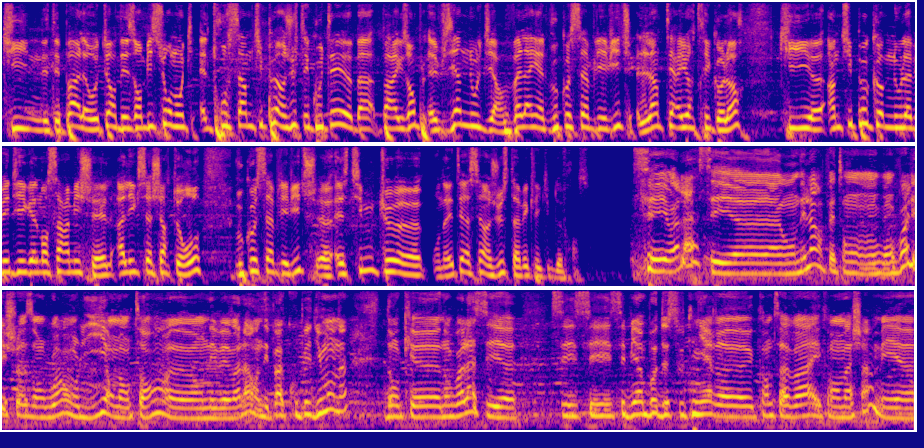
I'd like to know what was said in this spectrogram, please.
qui n'était pas à la hauteur des ambitions. Donc elle trouve ça un petit peu injuste. Écoutez, euh, bah, par exemple, elle vient de nous le dire, Valerian Vukosavljevic, l'intérieur tricolore, qui, euh, un petit peu comme nous l'avait dit également Sarah Michel, Alexia Chartero, Vukosavljevic euh, estime que on a été assez injuste avec l'équipe de France. C'est voilà, c'est euh, on est là en fait, on, on voit les choses, on voit, on lit, on entend, euh, on est voilà, on n'est pas coupé du monde. hein. Donc euh, donc voilà, c'est euh, c'est c'est bien beau de soutenir euh, quand ça va et quand machin, mais euh,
